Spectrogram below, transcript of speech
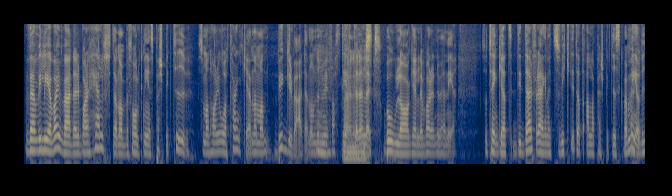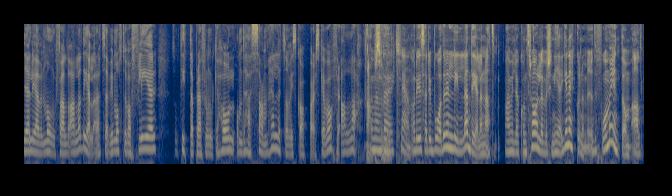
vem vill leva i en värld där det bara är hälften av befolkningens perspektiv som man har i åtanke när man bygger världen, om det nu är Mm. fastigheter Nej, nej, eller bolag eller vad det nu än är. Så tänker jag att det är därför ägandet är så viktigt att alla perspektiv ska vara med. Nej. Och det gäller ju även mångfald och alla delar. Att så här, vi måste vara fler som tittar på det här från olika håll om det här samhället som vi skapar ska vara för alla. Ja, men Absolut. verkligen. Och det, är så här, det är både den lilla delen att man vill ha kontroll över sin egen ekonomi. Och det får man ju inte om allt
